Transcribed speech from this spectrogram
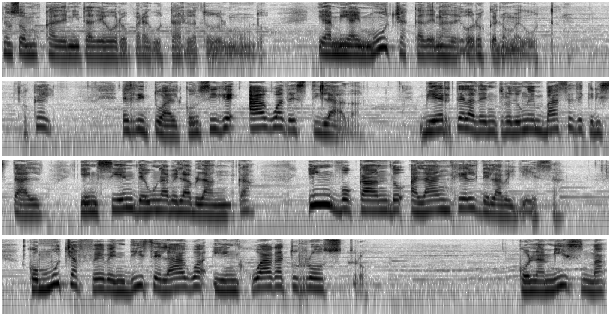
no somos cadenita de oro para gustarle a todo el mundo. Y a mí hay muchas cadenas de oro que no me gustan. ¿Ok? El ritual consigue agua destilada viértela dentro de un envase de cristal y enciende una vela blanca, invocando al ángel de la belleza. Con mucha fe bendice el agua y enjuaga tu rostro. Con la misma,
